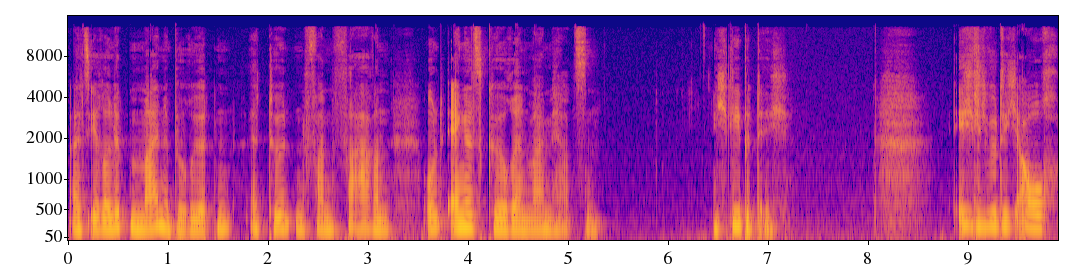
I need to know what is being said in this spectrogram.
Als ihre Lippen meine berührten, ertönten Fanfaren und Engelschöre in meinem Herzen. Ich liebe dich. Ich liebe dich auch,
